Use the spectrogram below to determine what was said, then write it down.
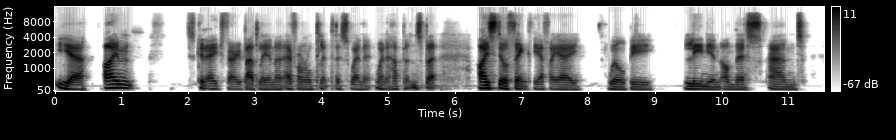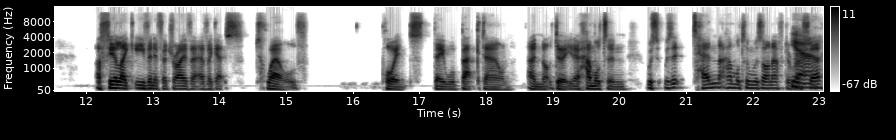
yeah i'm this could age very badly and uh, everyone will clip this when it when it happens but i still think the fia will be lenient on this. And I feel like even if a driver ever gets 12 points, they will back down and not do it. You know, Hamilton was was it 10 that Hamilton was on after yeah. Russia?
